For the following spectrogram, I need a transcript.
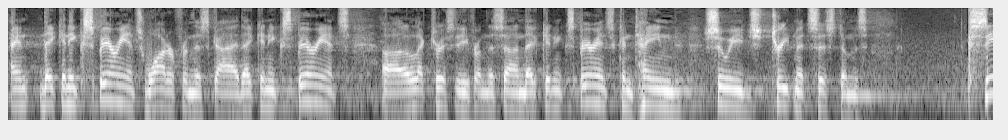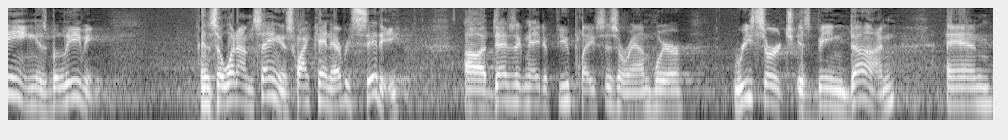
and they can experience water from the sky. They can experience uh, electricity from the sun. They can experience contained sewage treatment systems. Seeing is believing. And so what I'm saying is why can't every city uh, designate a few places around where research is being done and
